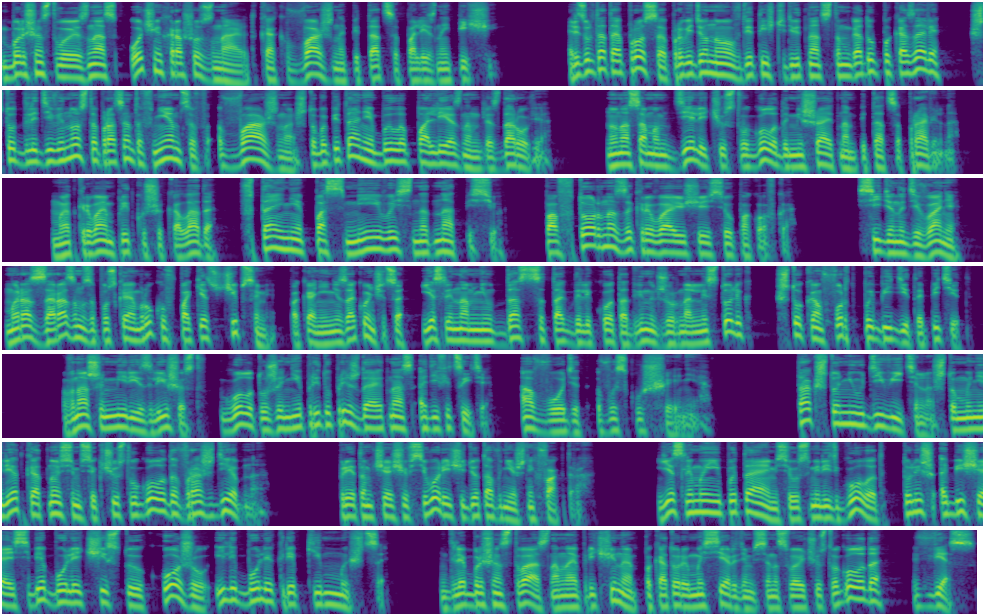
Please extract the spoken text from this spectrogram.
Большинство из нас очень хорошо знают, как важно питаться полезной пищей. Результаты опроса, проведенного в 2019 году, показали, что для 90% немцев важно, чтобы питание было полезным для здоровья. Но на самом деле чувство голода мешает нам питаться правильно. Мы открываем плитку шоколада, втайне посмеиваясь над надписью «Повторно закрывающаяся упаковка». Сидя на диване, мы раз за разом запускаем руку в пакет с чипсами, пока они не закончатся, если нам не удастся так далеко отодвинуть журнальный столик, что комфорт победит аппетит. В нашем мире излишеств голод уже не предупреждает нас о дефиците, а вводит в искушение. Так что неудивительно, что мы нередко относимся к чувству голода враждебно. При этом чаще всего речь идет о внешних факторах. Если мы и пытаемся усмирить голод, то лишь обещая себе более чистую кожу или более крепкие мышцы. Для большинства основная причина, по которой мы сердимся на свое чувство голода — вес.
